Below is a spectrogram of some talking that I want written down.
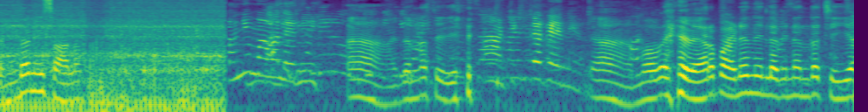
എന്താണ് ഈ സാധനം ആ ഇതെന്താ സ്ഥിതി ആ മൊബൈൽ വേറെ പണിയൊന്നുമില്ല പിന്നെ എന്താ ചെയ്യാ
